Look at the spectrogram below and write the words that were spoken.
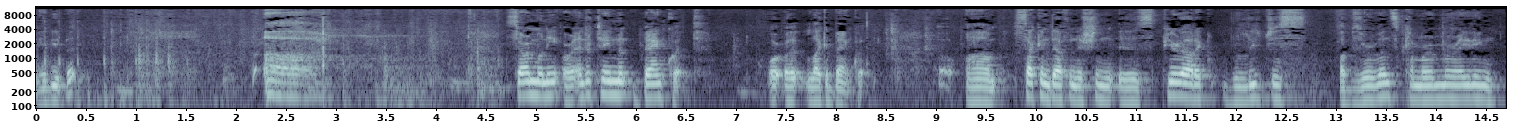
Maybe a bit. Uh, ceremony or entertainment banquet, or uh, like a banquet. Um, second definition is periodic religious observance commemorating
